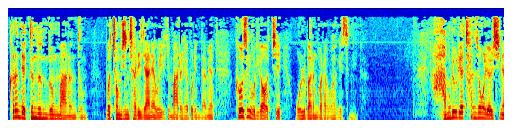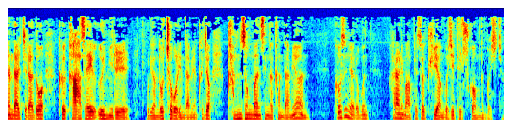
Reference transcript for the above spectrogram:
그런데 듣는 둥 마는 둥 뭐 정신 차리지 않냐고 이렇게 말을 해버린다면 그것을 우리가 어찌 올바른 거라고 하겠습니까? 아무리 우리가 찬송을 열심히 한다 할지라도 그 가사의 의미를 우리가 놓쳐버린다면 그저 감성만 생각한다면 그것은 여러분 하나님 앞에서 귀한 것이 될 수가 없는 것이죠.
